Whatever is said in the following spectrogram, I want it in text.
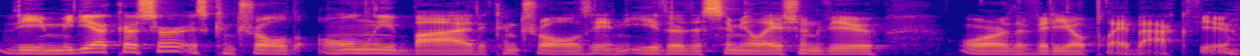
The media cursor is controlled only by the controls in either the simulation view or the video playback view.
